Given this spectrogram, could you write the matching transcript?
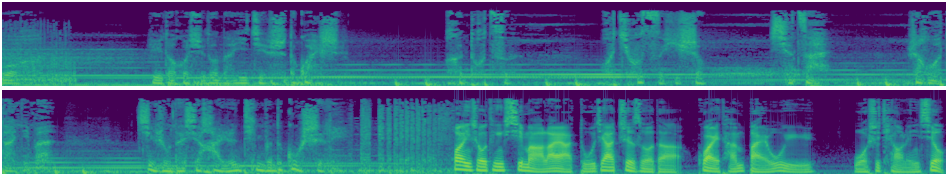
我遇到过许多难以解释的怪事，很多次我九死一生。现在，让我带你们进入那些骇人听闻的故事里。欢迎收听喜马拉雅独家制作的《怪谈百物语》，我是挑帘秀。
